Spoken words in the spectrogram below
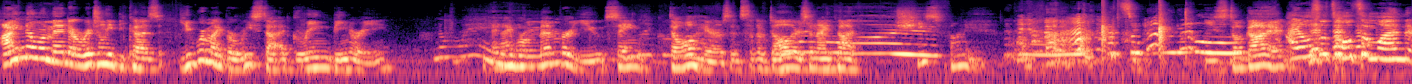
I know Amanda originally because you were my barista at Green Beanery, No way. and I remember you saying oh doll hairs instead of dollars, and I thought, oh she's funny. That's so beautiful. You still got it. I also told someone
